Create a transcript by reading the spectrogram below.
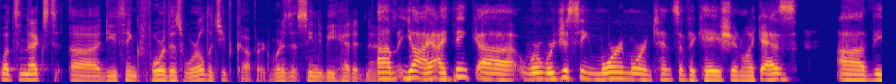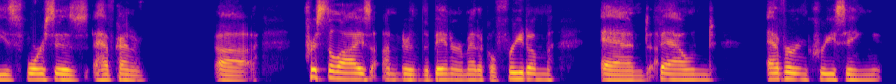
what's next. Uh, do you think for this world that you've covered? Where does it seem to be headed next? Um, yeah, I, I think uh, we're we're just seeing more and more intensification. Like as uh, these forces have kind of uh, crystallized under the banner of medical freedom and found ever increasing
